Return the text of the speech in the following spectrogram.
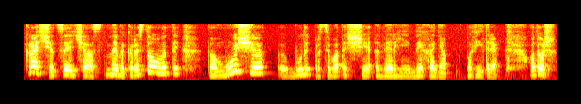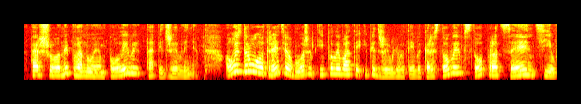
краще цей час не використовувати, тому що будуть працювати ще енергії дихання повітря. Отож, першого не плануємо поливи та підживлення. А ось другого, третього можемо і поливати, і підживлювати. І використовуємо 100%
